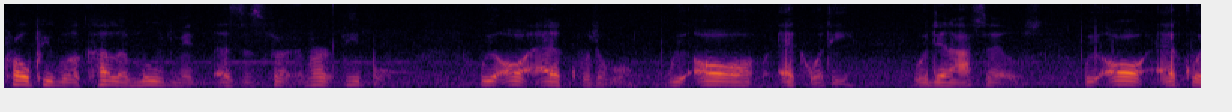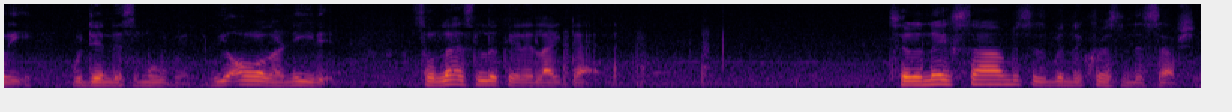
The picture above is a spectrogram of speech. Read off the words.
pro people of color movement as this hurt people. We all equitable. We all equity within ourselves. We all equity within this movement. We all are needed. So let's look at it like that. Till the next time, this has been the Christian Deception.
